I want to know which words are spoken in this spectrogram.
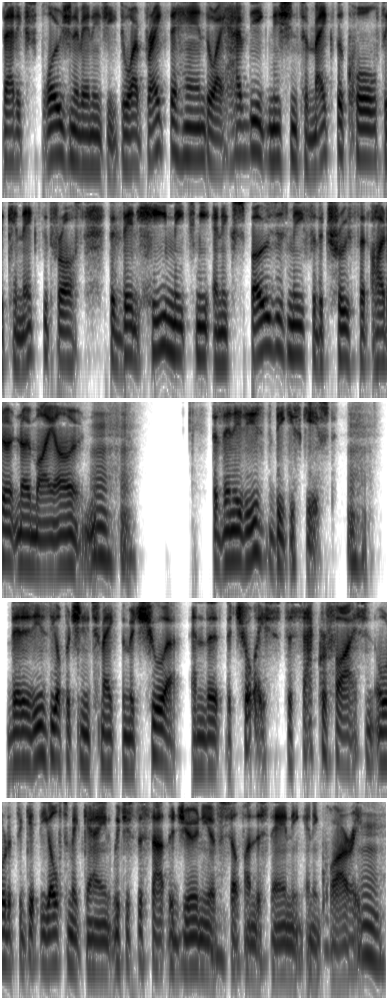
that explosion of energy, do I break the hand? Do I have the ignition to make the call to connect with Ross? That then he meets me and exposes me for the truth that I don't know my own Mhm. that then it is the biggest gift. Mhm. That it is the opportunity to make the mature and the, the choice to sacrifice in order to get the ultimate gain, which is to start the journey of self understanding and inquiry. Mm.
